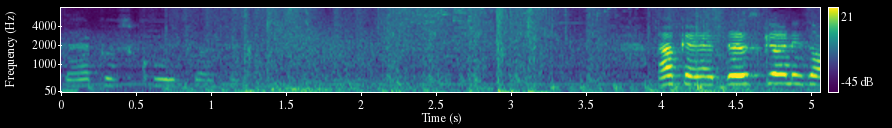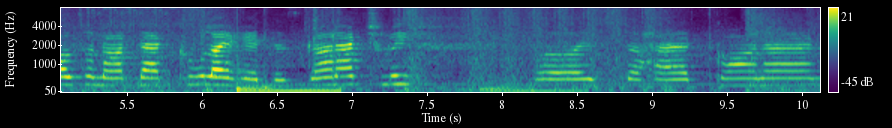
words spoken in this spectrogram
That was cool second. Okay, this gun is also not that cool. I hate this gun actually. Uh, it's the head gun and...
